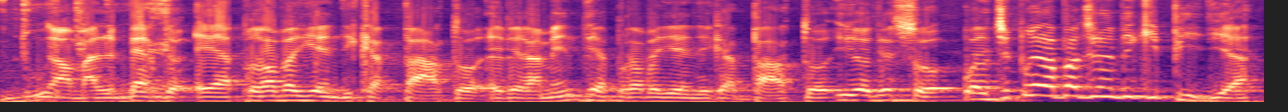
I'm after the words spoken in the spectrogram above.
due... No, ma Alberto è a prova di handicappato, è veramente a prova di handicappato. Io adesso, guarda, c'è pure la pagina Wikipedia,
